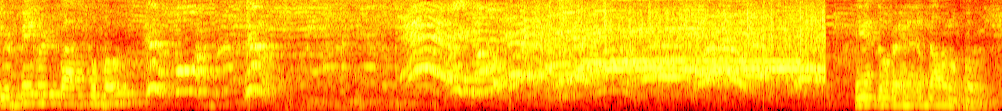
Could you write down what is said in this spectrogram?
Your favorite classical pose? Hands overhead abdominal pose.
